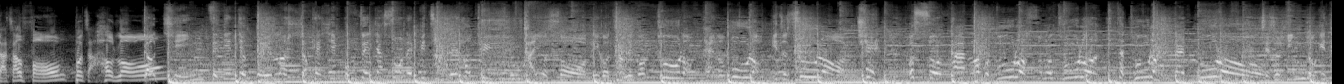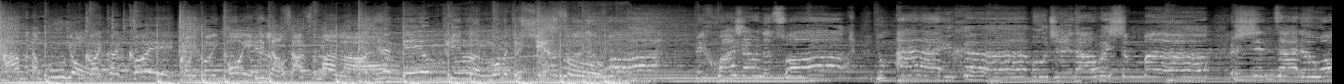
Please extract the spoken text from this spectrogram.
大招风，不咋好弄。高清，这点就对了。笑看些疯专家说的比唱的好听。他又说别个唱的歌土了，弹了舞了，一直数了。切，我说他脑壳堵了，说我秃了，你才秃了，该堵了。这首音乐给他们当补药。可以可以可以，可以可以可以，你闹啥子嘛你？还没有评论，我们就先我的说。我被画上的错，用爱来愈合，不知道为什么。而现在的我，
